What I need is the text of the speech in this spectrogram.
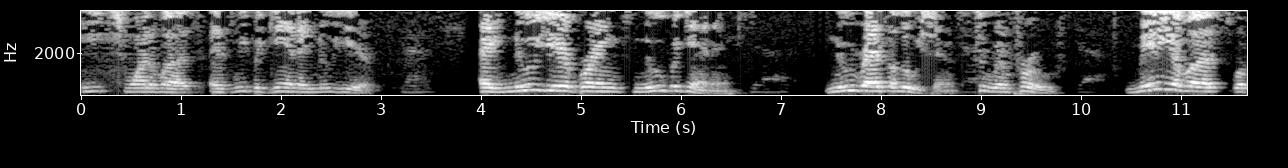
each one of us as we begin a new year. A new year brings new beginnings, new resolutions to improve. Many of us will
